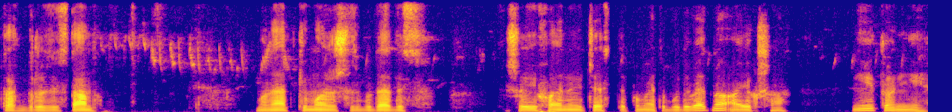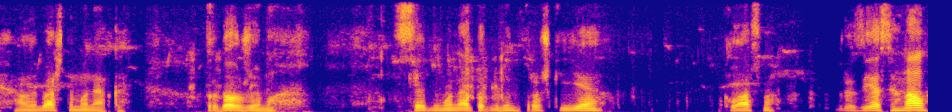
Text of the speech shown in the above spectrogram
Так, друзі, стан. Монетки може щось буде десь, що її файно відчистити, помити буде видно, а якщо ні, то ні. Але бачите, монетка. Продовжуємо. Сьогодні монеток, блін, трошки є. Класно. Друзі, є сигнал.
